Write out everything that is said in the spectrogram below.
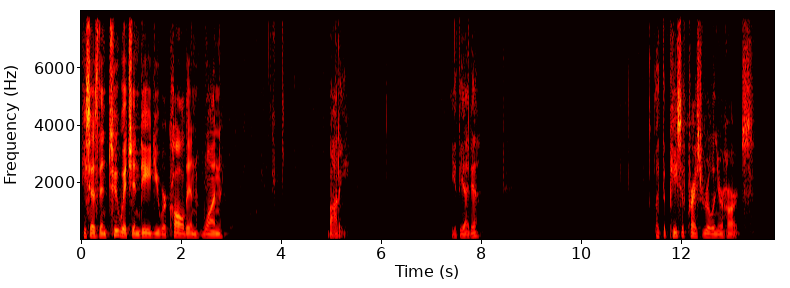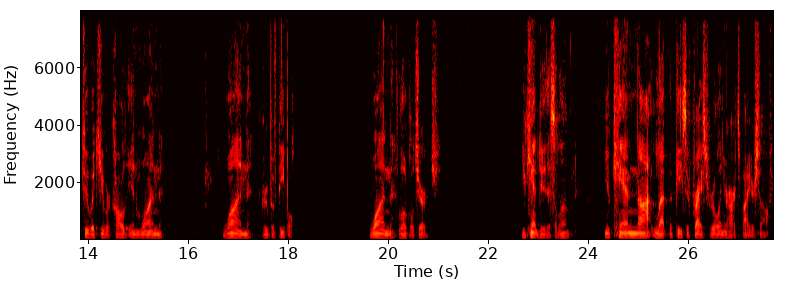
He says, Then to which indeed you were called in one body. You get the idea? Let the peace of Christ rule in your hearts, to which you were called in one, one group of people, one local church. You can't do this alone. You cannot let the peace of Christ rule in your hearts by yourself.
